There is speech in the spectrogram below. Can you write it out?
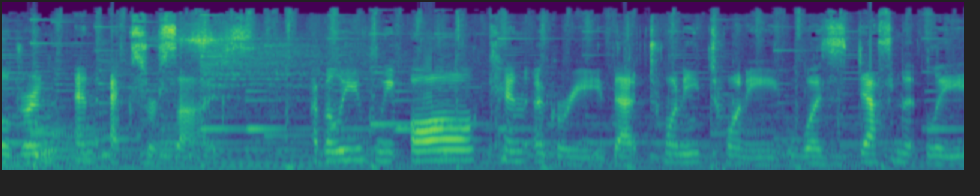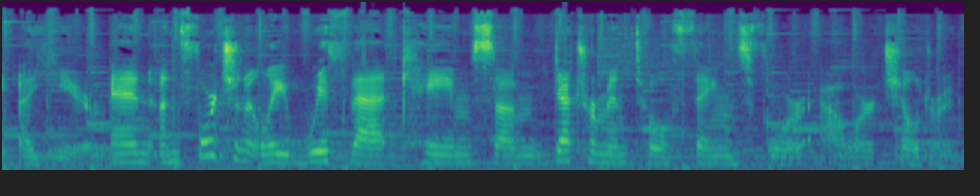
Episode 4 Children and Exercise. I believe we all can agree that 2020 was definitely a year. And unfortunately, with that came some detrimental things for our children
